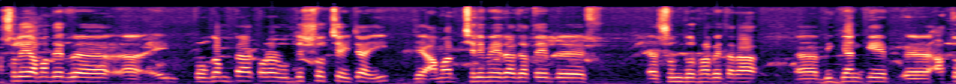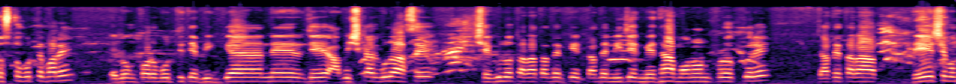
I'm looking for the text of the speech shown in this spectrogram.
আসলে আমাদের এই প্রোগ্রামটা করার উদ্দেশ্য হচ্ছে এটাই যে আমার ছেলেমেয়েরা যাতে সুন্দরভাবে তারা বিজ্ঞানকে আত্মস্থ করতে পারে এবং পরবর্তীতে বিজ্ঞানের যে আবিষ্কারগুলো আছে সেগুলো তারা তাদেরকে তাদের নিজের মেধা মনন প্রয়োগ করে যাতে তারা দেশ এবং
